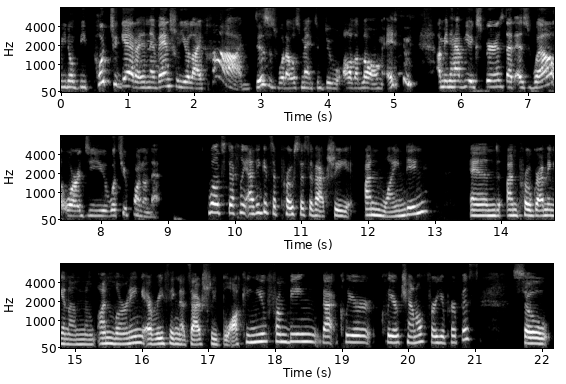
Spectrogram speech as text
you know be put together and eventually you're like huh this is what i was meant to do all along. And i mean have you experienced that as well or do you what's your point on that? Well it's definitely i think it's a process of actually unwinding and unprogramming and un- unlearning everything that's actually blocking you from being that clear clear channel for your purpose. So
